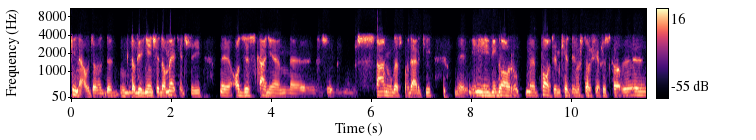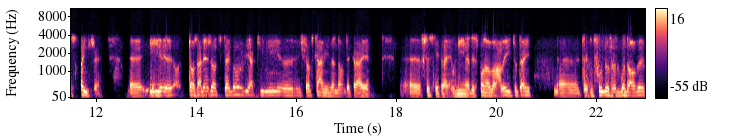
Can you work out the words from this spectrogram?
finał, do, dobiegnięcie do mety, czyli e, odzyskanie e, stanu gospodarki e, i wigoru po tym, kiedy już to się wszystko skończy. I to zależy od tego, jakimi środkami będą te kraje, wszystkie kraje unijne dysponowały. I tutaj E, ten fundusz odbudowy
